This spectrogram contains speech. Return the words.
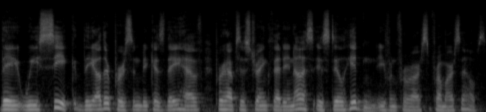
they we seek the other person because they have perhaps a strength that in us is still hidden even for our, from ourselves.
